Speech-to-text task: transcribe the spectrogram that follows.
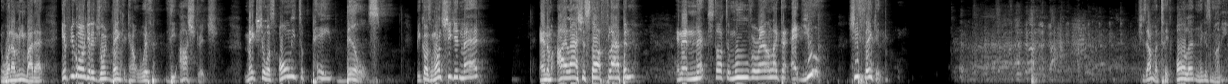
And what I mean by that, if you're going to get a joint bank account with the ostrich, make sure it's only to pay bills. Because once she get mad and them eyelashes start flapping and that neck start to move around like that at you, she thinking, She said, I'm gonna take all that nigga's money.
